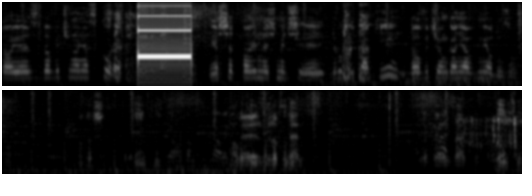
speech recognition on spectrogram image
to jest do wycinania skórek. Jeszcze powinieneś mieć y, drugi taki do wyciągania w miodu z uszu. Pokaż. Piękny. Ja mam tam sygnałek. Ale piękna Zrób patyna. ten. Lokalizację. Piękny.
